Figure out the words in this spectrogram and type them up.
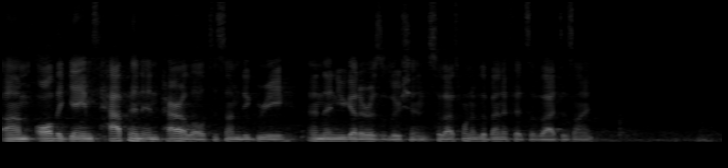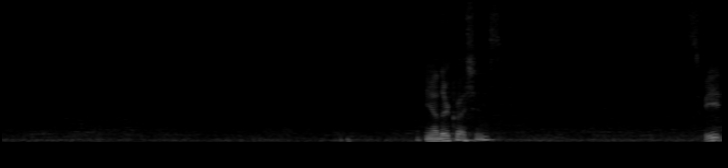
um, all the games happen in parallel to some degree, and then you get a resolution. So that's one of the benefits of that design. Any other questions? Sweet.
